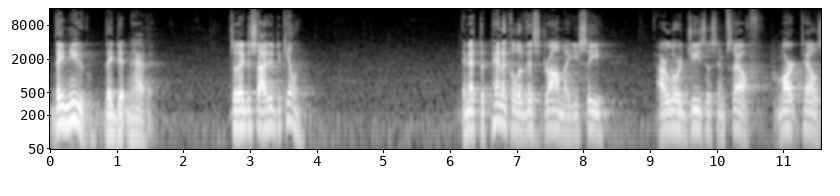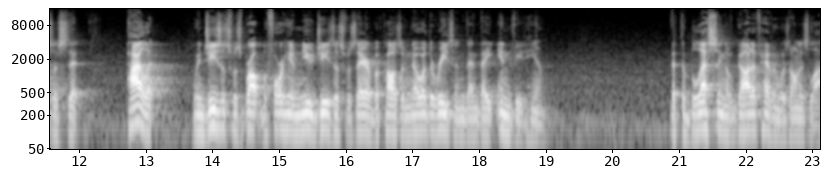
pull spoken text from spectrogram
they knew they didn't have it. So they decided to kill him. And at the pinnacle of this drama, you see our Lord Jesus himself. Mark tells us that Pilate, when Jesus was brought before him, knew Jesus was there because of no other reason than they envied him. That the blessing of God of heaven was on his life.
